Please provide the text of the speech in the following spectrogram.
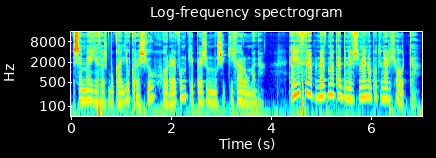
σε μέγεθος μπουκαλιού κρασιού χορεύουν και παίζουν μουσική χαρούμενα. Ελεύθερα πνεύματα εμπνευσμένα από την αρχαιότητα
